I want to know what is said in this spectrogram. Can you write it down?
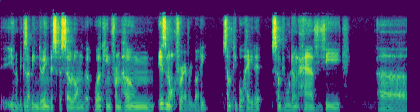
you know, because I've been doing this for so long that working from home is not for everybody. Some people hate it. Some people don't have the uh,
